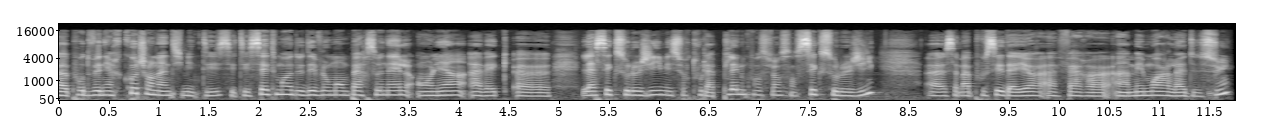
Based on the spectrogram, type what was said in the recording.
euh, pour devenir coach en intimité. C'était sept mois de développement personnel en lien avec euh, la sexologie, mais surtout la pleine conscience en sexologie. Euh, ça m'a poussé d'ailleurs à faire un mémoire là-dessus.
